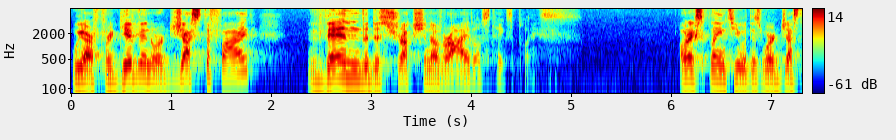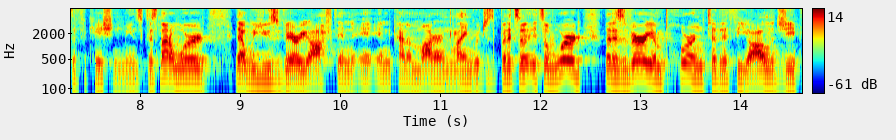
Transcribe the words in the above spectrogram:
we are forgiven or justified, then the destruction of our idols takes place. I want to explain to you what this word justification means, because it's not a word that we use very often in, in, kind of modern languages, but it's a, it's a word that is very important to the theology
